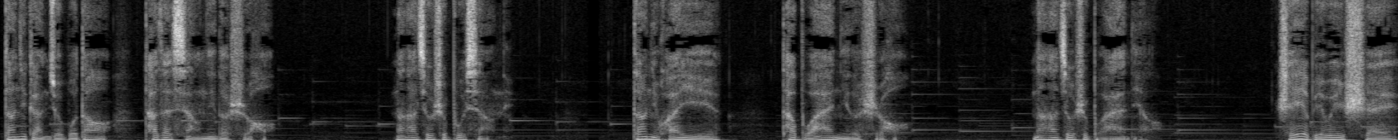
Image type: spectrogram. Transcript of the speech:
当你感觉不到他在想你的时候，那他就是不想你。当你怀疑他不爱你的时候，那他就是不爱你了。谁也别为谁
